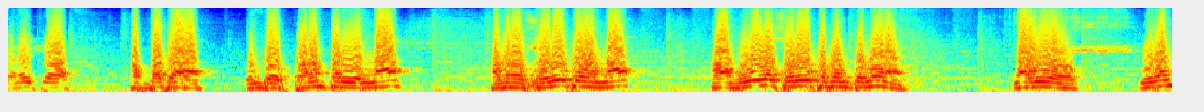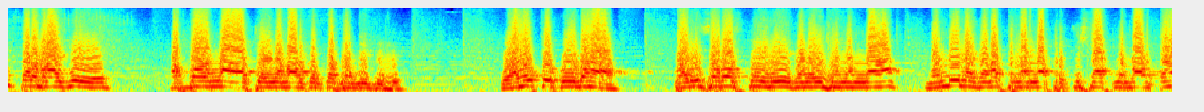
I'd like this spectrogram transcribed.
ಗಣೇಶ ಹಬ್ಬದ ಒಂದು ಪರಂಪರೆಯನ್ನ, ಅದರ ಸ್ವರೂಪವನ್ನ, ಆ ಮೂಲ ಸ್ವರೂಪದಂತೆಯೇ ನಾವು ನಿರಂತರವಾಗಿ ಹಬ್ಬವನ್ನ ಆಚರಣೆ ಮಾಡ್ಕೊಳ್ತಾ ಬಂದಿದ್ದೀವಿ. ಯಾವತ್ತೂ ಕೂಡ ಪರಿಸರ ಸ್ನೇಹಿ ಗಣೇಶನನ್ನ, ಮಣ್ಣಿನ ಗಣಪನನ್ನ ಪ್ರತಿಷ್ಠಾಪನೆ ಮಾಡ್ತಾ,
